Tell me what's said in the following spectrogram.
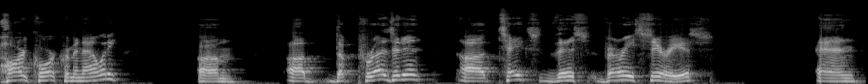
hardcore criminality? Um, uh, the president uh, takes this very serious, and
